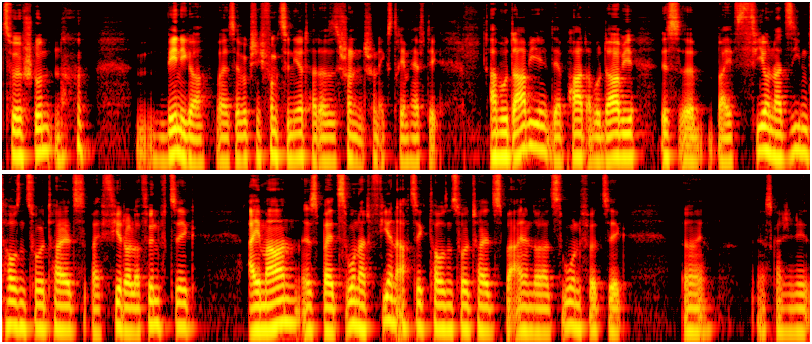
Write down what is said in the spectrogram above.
12 Stunden. weniger, weil es ja wirklich nicht funktioniert hat. Also es ist schon, schon extrem heftig. Abu Dhabi, der Part Abu Dhabi, ist äh, bei 407.000 Zollteils bei 4,50 Dollar. Ayman ist bei 284.000 Zollteils bei 1,42 Dollar. Äh, das kann ich nicht.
